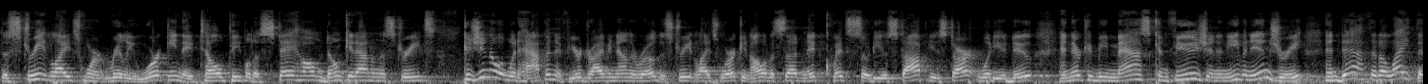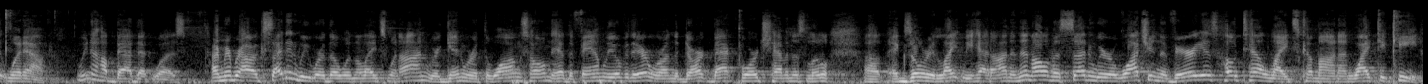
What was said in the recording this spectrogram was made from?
The street lights weren't really working. They told people to stay home, don't get out on the streets. Because you know what would happen if you're driving down the road, the street light's working, all of a sudden it quits. So do you stop? Do you start? What do you do? And there could be mass confusion and even injury and death at a light that went out. We know how bad that was. I remember how excited we were, though, when the lights went on. We're again, we're at the Wong's home. They had the family over there. We're on the dark back porch having this little uh, auxiliary light we had on. And then all of a sudden, we were watching the various hotel lights come on on Waikiki.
